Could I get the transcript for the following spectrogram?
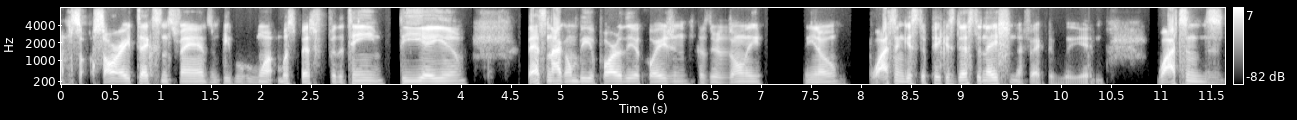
I'm so, sorry, Texans fans and people who want what's best for the team, TEAM. That's not going to be a part of the equation because there's only, you know, Watson gets to pick his destination effectively, and Watson's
